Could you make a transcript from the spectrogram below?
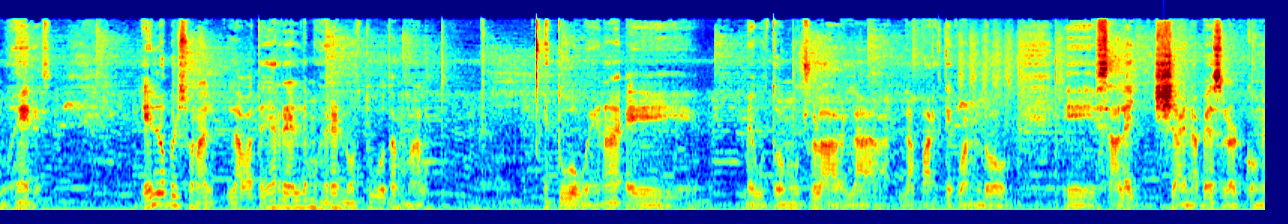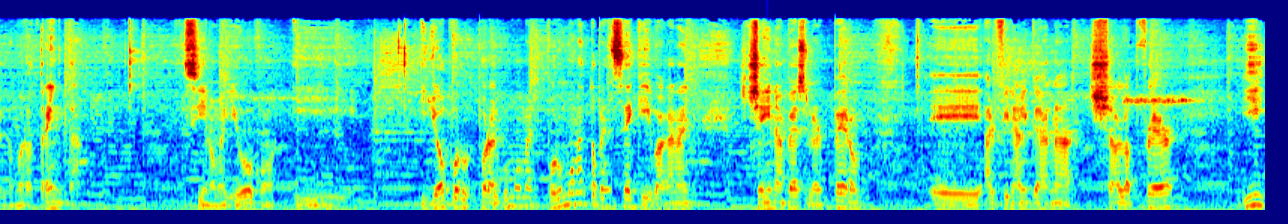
mujeres. En lo personal, la batalla real de mujeres no estuvo tan mala. Estuvo buena. Eh, me gustó mucho la, parte cuando eh, sale Shayna Baszler con el número 30, si no me equivoco. Y, yo por, algún momento, por un momento pensé que iba a ganar Shayna Baszler, pero eh, al final gana Charlotte Flair. Y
